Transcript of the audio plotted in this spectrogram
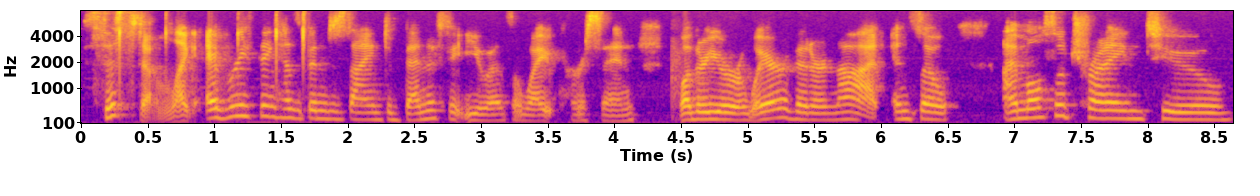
system. Like everything has been designed to benefit you as a white person, whether you're aware of it or not. And so I'm also trying to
